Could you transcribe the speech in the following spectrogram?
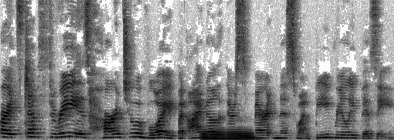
All right, step three is hard to avoid, but I know mm. that there's some mm. merit in this one. Be really busy.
